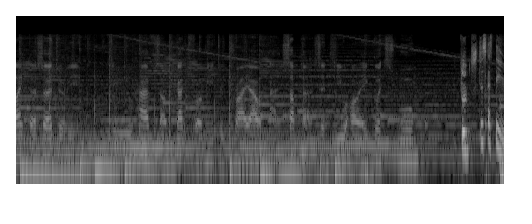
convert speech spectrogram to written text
like the surgery? Do you have some guts for me to try out at supper since you are a good swoon? That's disgusting.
